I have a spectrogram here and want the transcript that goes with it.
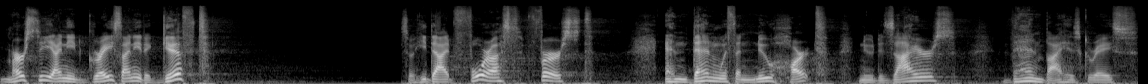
mercy, I need grace, I need a gift. So he died for us first, and then with a new heart, new desires, then by his grace,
